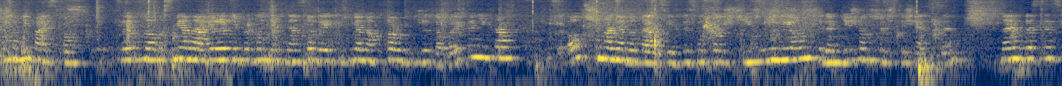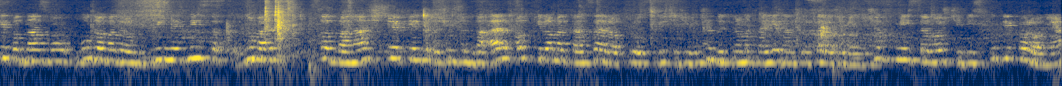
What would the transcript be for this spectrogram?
Szanowni Państwo, zarówno zmiana wieloletniej prognozy finansowej, jak i zmiana uchwały budżetowej wynika z otrzymania dotacji w wysokości 1 076 tysięcy na inwestycje pod nazwą Budowa drogi gminnej miejsce numer 112 582L od kilometra 0 plus 290 do kilometra 1 plus 090 w miejscowości Biskupie Kolonia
